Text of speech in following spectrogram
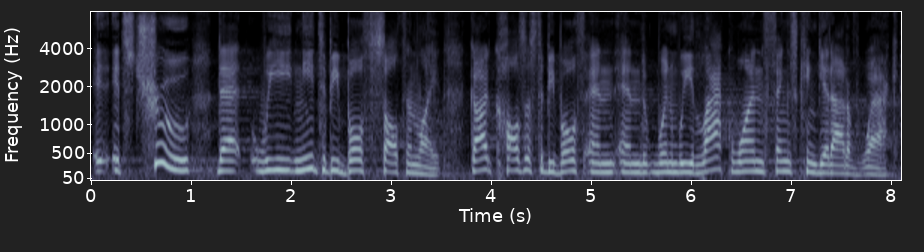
It, it's true that we need to be both salt and light. God calls us to be both, and, and when we lack one, things can get out of whack.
